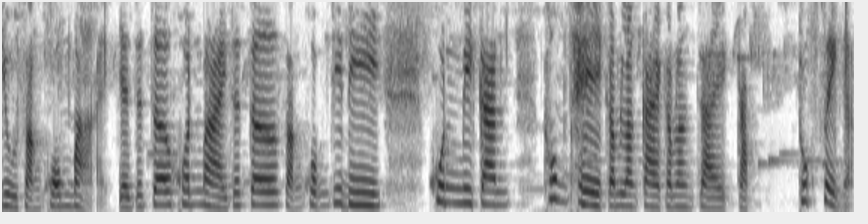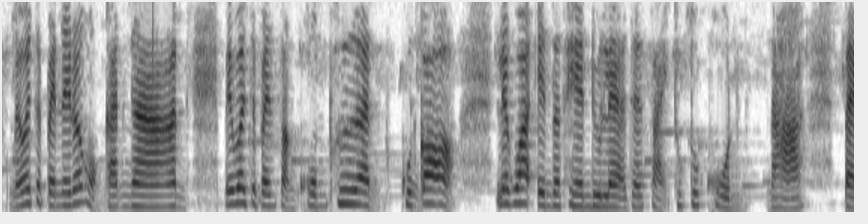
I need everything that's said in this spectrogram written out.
อยู่สังคมใหม่ อยากจะเจอคนใหม่ จะเจอสังคมที่ดี คุณมีการทุ่มเทกำลังกายกำลังใจกับทุกสิ่งอะไม่ว่าจะเป็นในเรื่องของการงาน ไม่ว่าจะเป็นสังคมเพื่อน คุณก็เรียกว่าเอนเตอร์เทนดูแลใจใส่ทุกๆคนนะคะ แต่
